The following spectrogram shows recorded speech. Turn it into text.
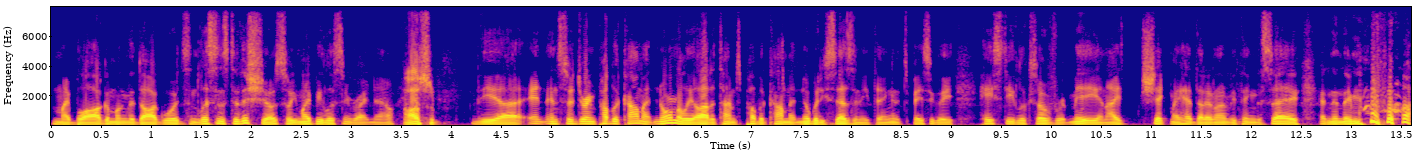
my blog among the dogwoods and listens to this show, so he might be listening right now. Awesome. The uh, and, and so during public comment, normally a lot of times public comment nobody says anything. It's basically Hasty looks over at me and I shake my head that I don't have anything to say, and then they move on,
